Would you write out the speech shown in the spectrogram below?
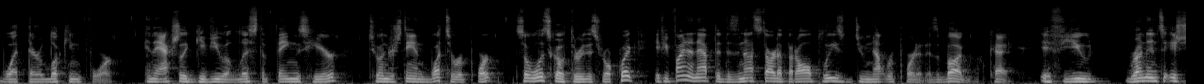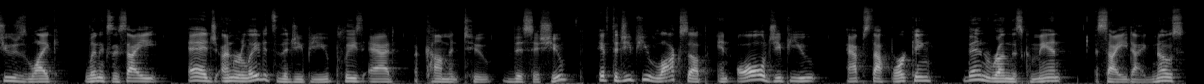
what they're looking for. And they actually give you a list of things here to understand what to report. So let's go through this real quick. If you find an app that does not start up at all, please do not report it as a bug. Okay. If you run into issues like Linux Asahi Edge unrelated to the GPU, please add a comment to this issue. If the GPU locks up and all GPU apps stop working, then run this command, Asahi diagnose,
